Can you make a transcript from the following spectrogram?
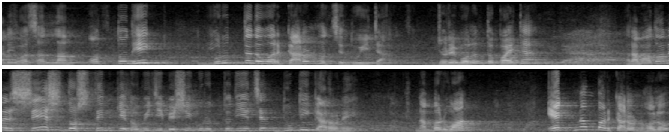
আলী ওয়াসাল্লাম অত্যধিক গুরুত্ব দেওয়ার কারণ হচ্ছে দুইটা। জোরে বলুন তো কয়টা? রামাদানের শেষ দশ দিনকে নবীজি বেশি গুরুত্ব দিয়েছেন দুটি কারণে। নাম্বার ওয়ান এক নাম্বার কারণ হলো,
